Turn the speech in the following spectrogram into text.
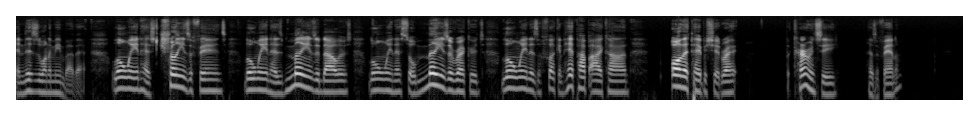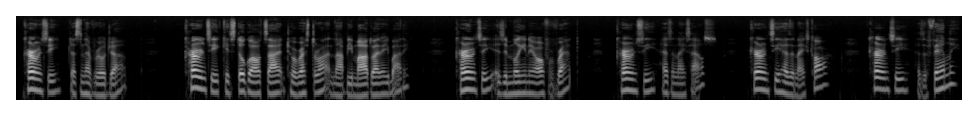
And this is what I mean by that. Lil Wayne has trillions of fans. Lil Wayne has millions of dollars. Lil Wayne has sold millions of records. Lil Wayne is a fucking hip hop icon. All that type of shit, right? But Currency has a phantom. Currency doesn't have a real job. Currency can still go outside to a restaurant and not be mobbed by anybody. Currency is a millionaire off of rap. Currency has a nice house. Currency has a nice car. Currency has a family.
